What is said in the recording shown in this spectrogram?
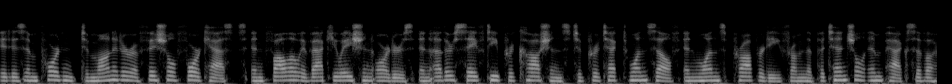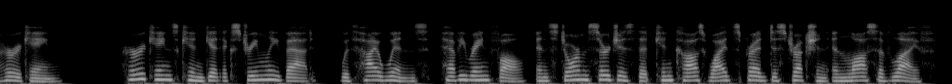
it is important to monitor official forecasts and follow evacuation orders and other safety precautions to protect oneself and one's property from the potential impacts of a hurricane. Hurricanes can get extremely bad, with high winds, heavy rainfall, and storm surges that can cause widespread destruction and loss of life.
